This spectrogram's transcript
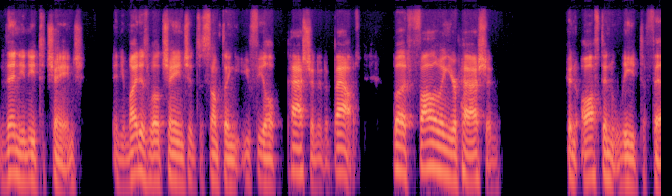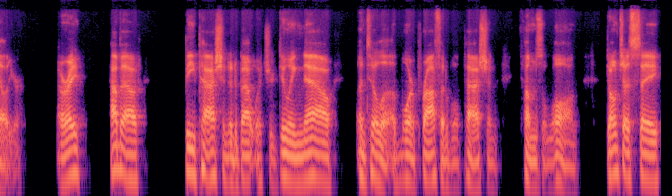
then you need to change. And you might as well change into something you feel passionate about. But following your passion can often lead to failure. All right. How about be passionate about what you're doing now until a, more profitable passion comes along? Don't just say,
